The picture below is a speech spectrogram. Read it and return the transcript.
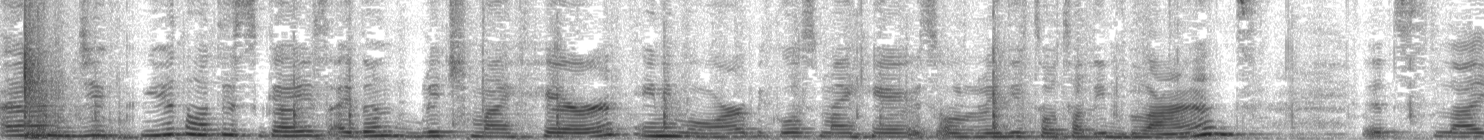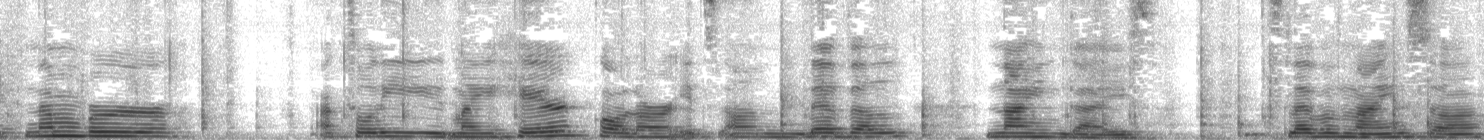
and you, you notice guys, I don't bleach my hair anymore because my hair is already totally blonde. It's like number actually my hair color it's on level 9 guys. It's level 9 so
